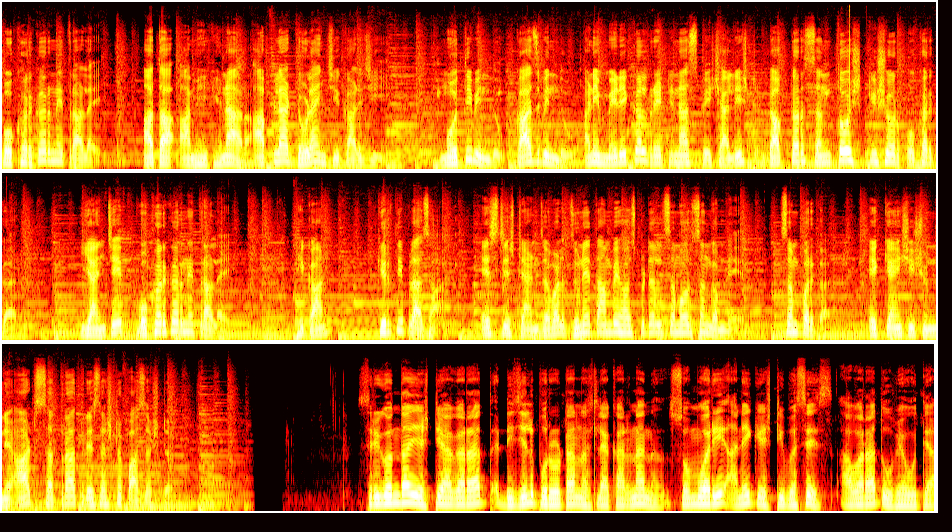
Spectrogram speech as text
पोखरकर नेत्रालय. आता आम्ही घेणार आपल्या डोळ्यांची काळजी. मोतीबिंदू काजबिंदू आणि medical retina specialist doctor Santosh Kishor Pokharkar यांचे पोखरकर नेत्रालय. ठिकाण कीर्ती प्लाझा एस टी स्टँडजवळ जुने तांबे हॉस्पिटल समोर संगमनेर. संपर्क एक्क्याऐंशी शून्य आठ सतरा त्रेसष्ट पासष्ट. श्रीगोंदा एस टी आगारात डिझेल पुरवठा नसल्याकारणानं सोमवारी अनेक एस टी बसेस आवारात उभ्या होत्या.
